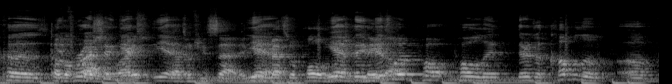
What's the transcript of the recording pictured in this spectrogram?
Cause if of Russia Poland, gets, right? yeah, that's what you said. If yeah, they mess with Poland, yeah, if they is mess NATO. with po- Poland, there's a couple of of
